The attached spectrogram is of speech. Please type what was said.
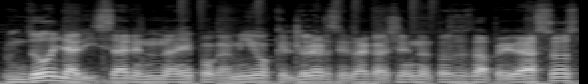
dolarizar en una época, amigos, que el dólar se está cayendo entonces a pedazos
